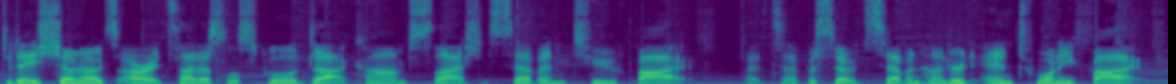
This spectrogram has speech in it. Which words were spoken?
Today's show notes are at sidehustleschool.com slash 725. That's episode 725.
